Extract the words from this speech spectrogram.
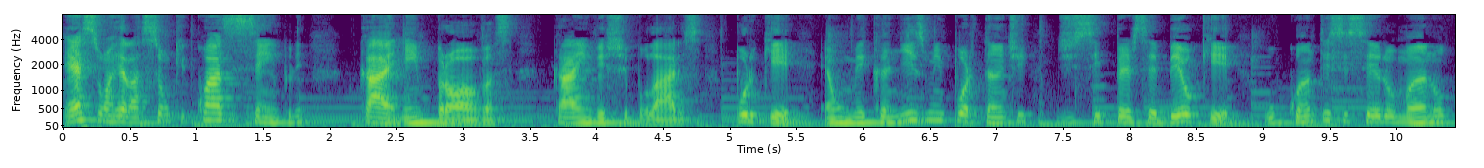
Essa é uma relação que quase sempre cai em provas, cai em vestibulares, porque é um mecanismo importante de se perceber o que, o quanto esse ser humano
